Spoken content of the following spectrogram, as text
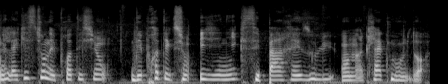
La question des protections, des protections hygiéniques, c'est pas résolu en un claquement de doigts.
